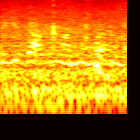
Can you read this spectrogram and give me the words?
पानी की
